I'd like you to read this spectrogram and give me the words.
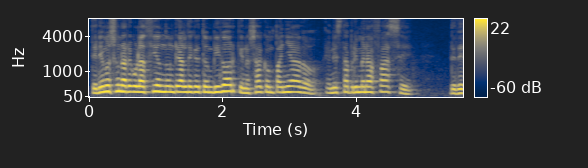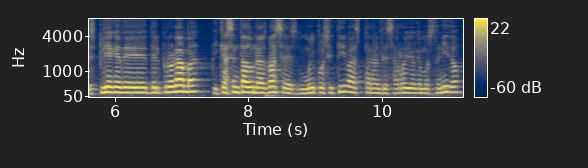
tenemos una regulación de un Real Decreto en vigor que nos ha acompañado en esta primera fase de despliegue de, del programa y que ha sentado unas bases muy positivas para el desarrollo que hemos tenido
